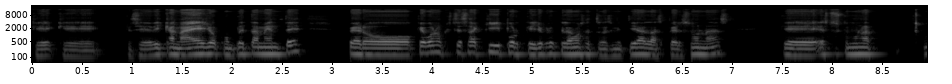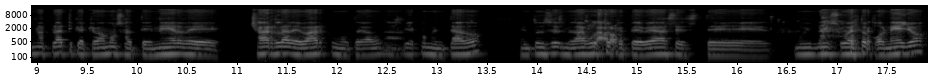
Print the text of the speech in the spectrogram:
que, que, se dedican a ello completamente. Pero qué bueno que estés aquí porque yo creo que le vamos a transmitir a las personas que esto es como una, una plática que vamos a tener de charla de bar, como te había comentado. Entonces me da gusto claro. que te veas este, muy, muy suelto con ello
